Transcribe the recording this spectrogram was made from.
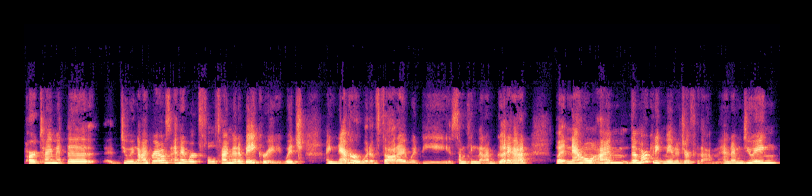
part time at the doing eyebrows and I work full time at a bakery, which I never would have thought I would be something that I'm good at. But now I'm the marketing manager for them and I'm doing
